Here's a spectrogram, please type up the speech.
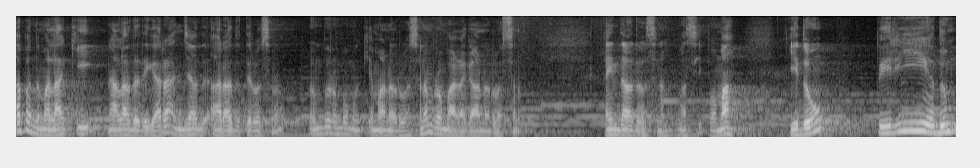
அப்போ அந்த மலாக்கி நாலாவது அதிகாரம் அஞ்சாவது ஆறாவது திருவசனம் ரொம்ப ரொம்ப முக்கியமான ஒரு வசனம் ரொம்ப அழகான ஒரு வசனம். ஐந்தாவது வசனம் வாசிப்போமா? இதோ பெரியதும்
